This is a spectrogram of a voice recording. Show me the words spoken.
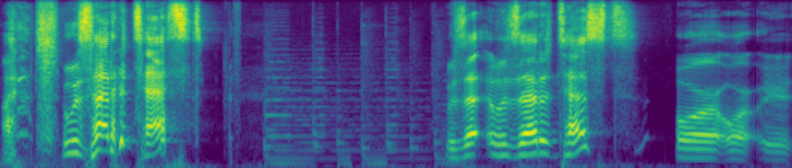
was that a test? Was that was that a test? Or or, or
